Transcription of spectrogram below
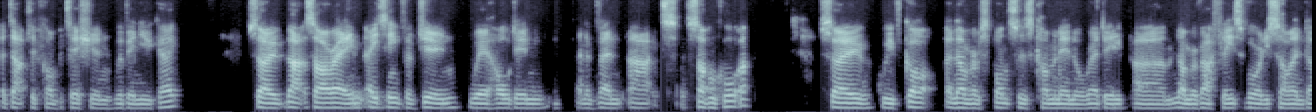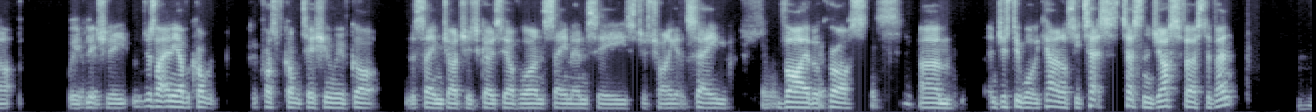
adaptive competition within UK. So that's our aim. 18th of June, we're holding an event at Southern Quarter. So we've got a number of sponsors coming in already. Um, number of athletes have already signed up. We've literally just like any other com- CrossFit competition, we've got the same judges go to the other one, same MCs, just trying to get the same vibe across, um, and just do what we can. Obviously, test, test and adjust first event, mm-hmm.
